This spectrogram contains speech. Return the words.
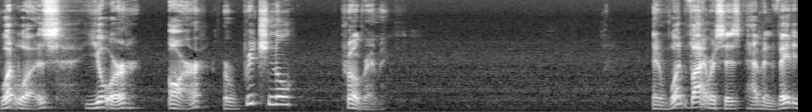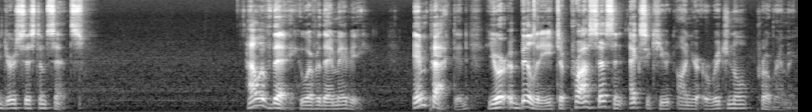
what was your, our original programming? And what viruses have invaded your system since? How have they, whoever they may be, impacted your ability to process and execute on your original programming?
